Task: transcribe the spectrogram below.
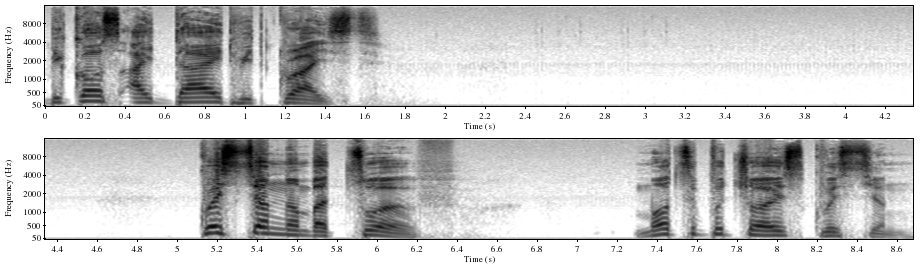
because I died with Christ. Question number 12 Multiple choice question.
